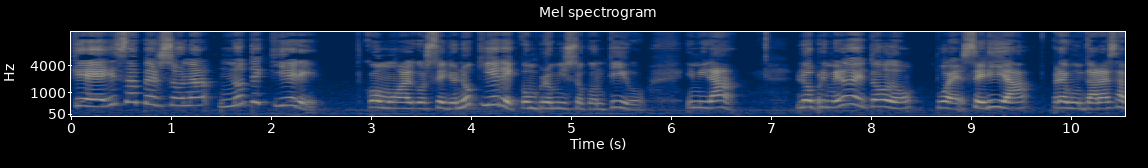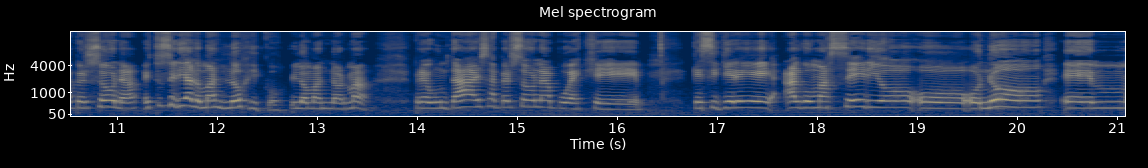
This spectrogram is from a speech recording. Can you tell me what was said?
que esa persona no te quiere como algo serio, no quiere compromiso contigo. Y mira, lo primero de todo, pues sería preguntar a esa persona, esto sería lo más lógico y lo más normal, preguntar a esa persona pues que, si quiere algo más serio o, no, em,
